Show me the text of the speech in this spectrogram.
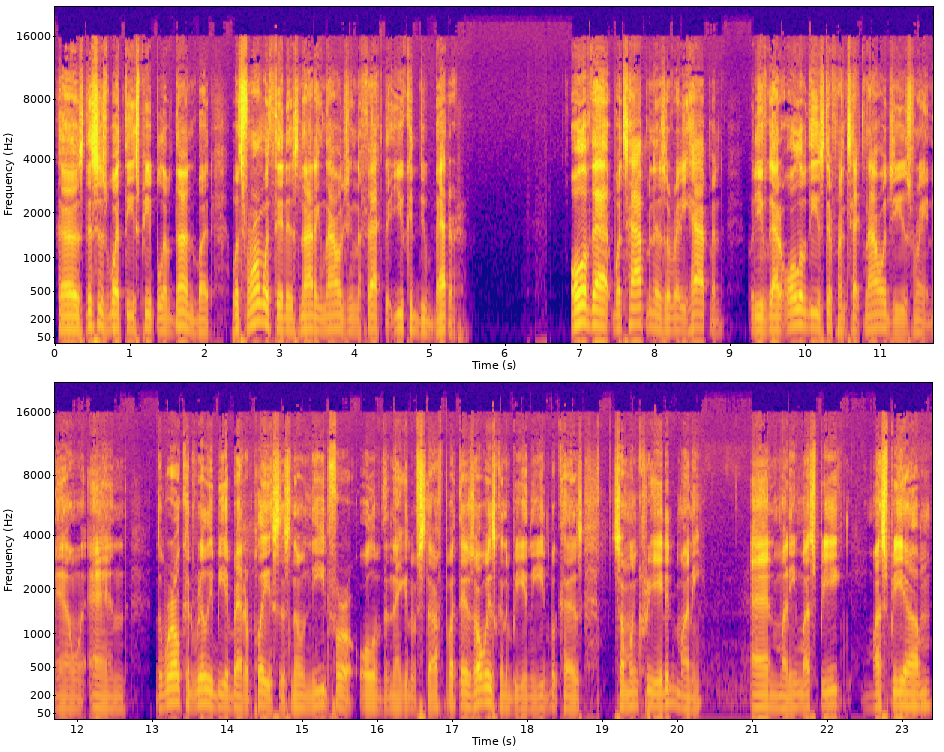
because this is what these people have done. But what's wrong with it is not acknowledging the fact that you could do better. All of that, what's happened has already happened, but you've got all of these different technologies right now, and the world could really be a better place. There's no need for all of the negative stuff, but there's always going to be a need because someone created money and money must be must be um,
